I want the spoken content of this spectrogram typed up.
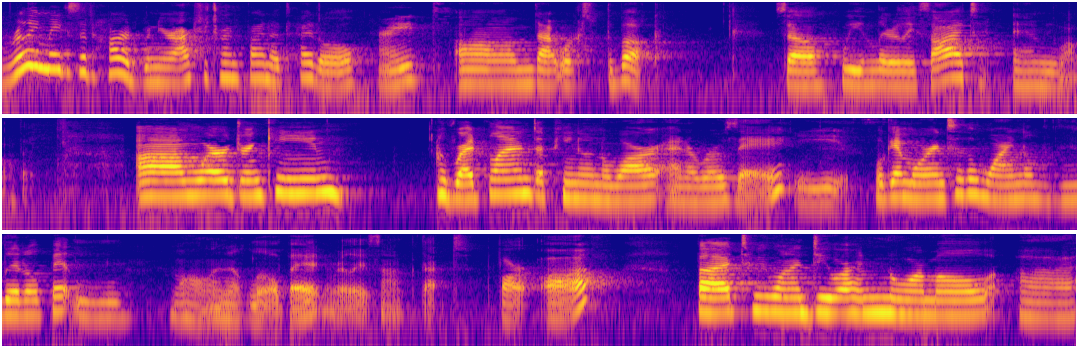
really makes it hard when you're actually trying to find a title Right? um, that works with the book. So we literally saw it and we went with it. Um, we're drinking a red blend, a Pinot Noir, and a rosé. Yes. We'll get more into the wine a little bit, well, in a little bit. Really, it's not that far off. But we want to do our normal uh,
